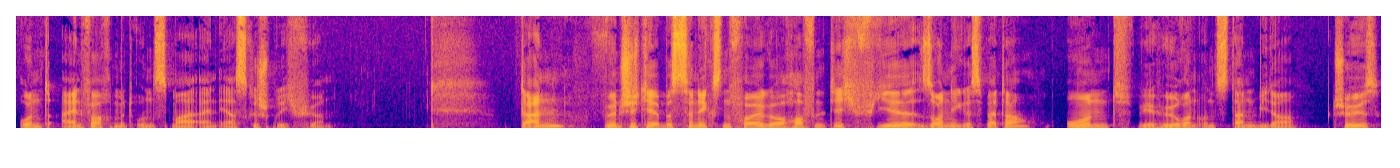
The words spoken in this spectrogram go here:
und einfach mit uns mal ein Erstgespräch führen. Dann wünsche ich dir bis zur nächsten Folge hoffentlich viel sonniges Wetter und wir hören uns dann wieder. Tschüss.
